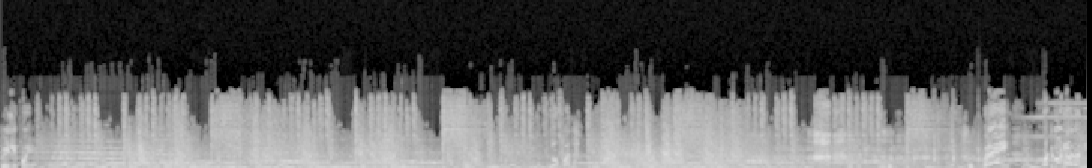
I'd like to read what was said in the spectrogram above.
వెళ్ళిపోయాడు. నువ్వు పద. ఒరేయ్ పట్టుకోండి రా దాన్ని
